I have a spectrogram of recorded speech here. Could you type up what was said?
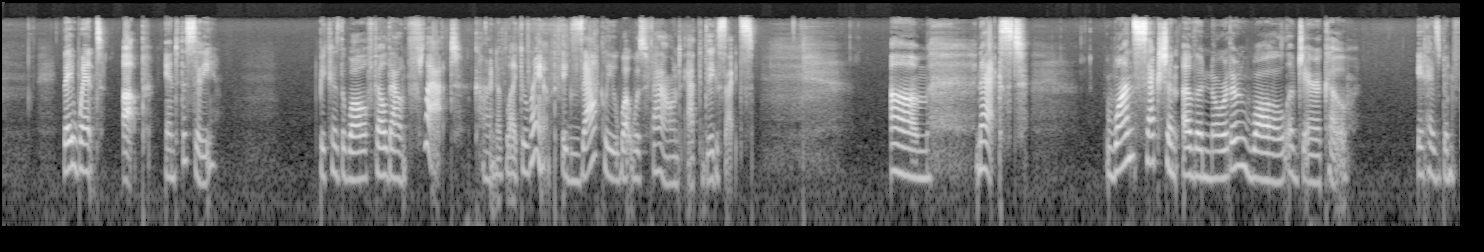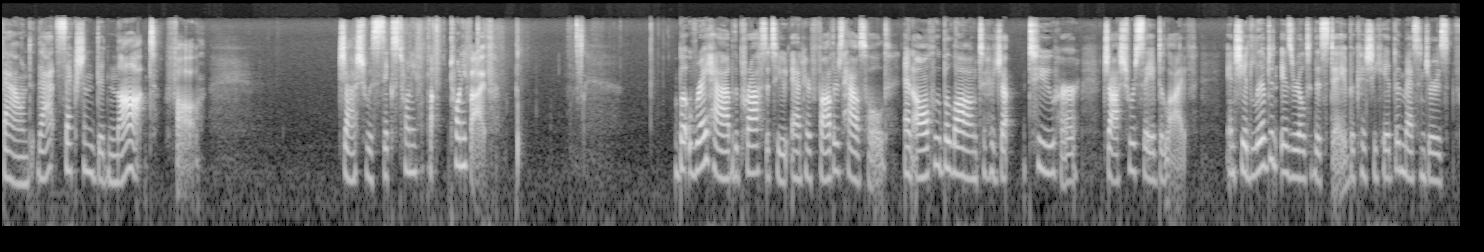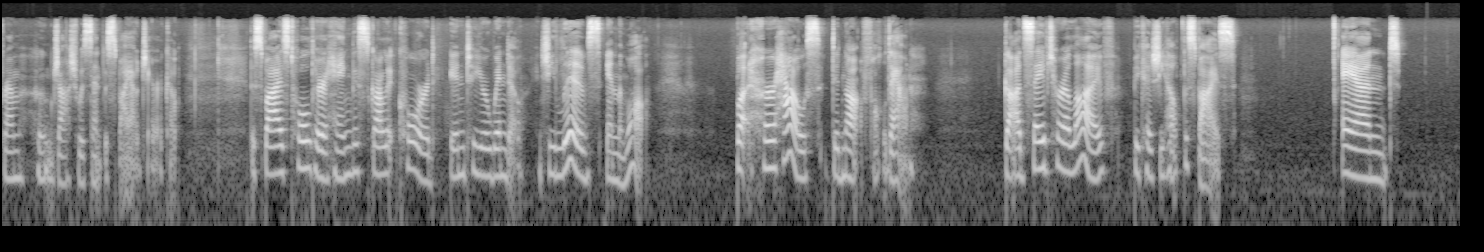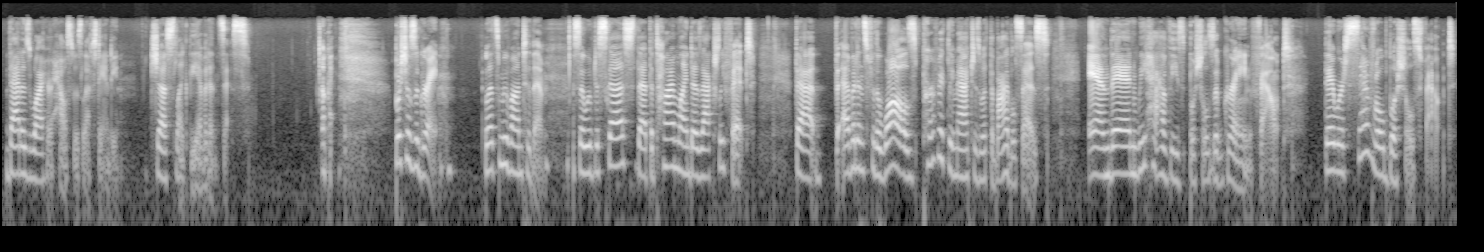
they went up into the city because the wall fell down flat, kind of like a ramp, exactly what was found at the dig sites. Um, next, one section of the northern wall of Jericho, it has been found that section did not fall. Joshua 6 25. But Rahab the prostitute and her father's household and all who belonged to her, to her Joshua saved alive. And she had lived in Israel to this day because she hid the messengers from whom Joshua sent to spy out Jericho. The spies told her, Hang this scarlet cord into your window, and she lives in the wall. But her house did not fall down. God saved her alive because she helped the spies. And that is why her house was left standing, just like the evidence says. Okay, bushels of grain. Let's move on to them. So we've discussed that the timeline does actually fit, that the evidence for the walls perfectly matches what the Bible says. And then we have these bushels of grain found. There were several bushels found.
